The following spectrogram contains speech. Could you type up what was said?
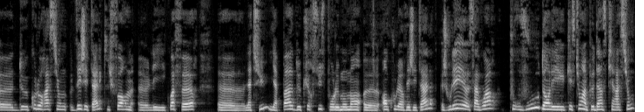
de coloration végétale qui forment les coiffeurs, là-dessus. Il n'y a pas de cursus pour le moment en couleur végétale. Je voulais savoir pour vous dans les questions un peu d'inspiration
